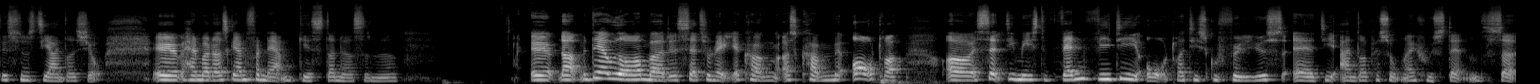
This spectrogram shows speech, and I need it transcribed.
Det synes de andre er sjovt. Øh, han måtte også gerne fornærme gæsterne og sådan noget. Øh, nå, men derudover måtte Saturnalia-kongen også komme med ordre, og selv de mest vanvittige ordre, de skulle følges af de andre personer i husstanden. Så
